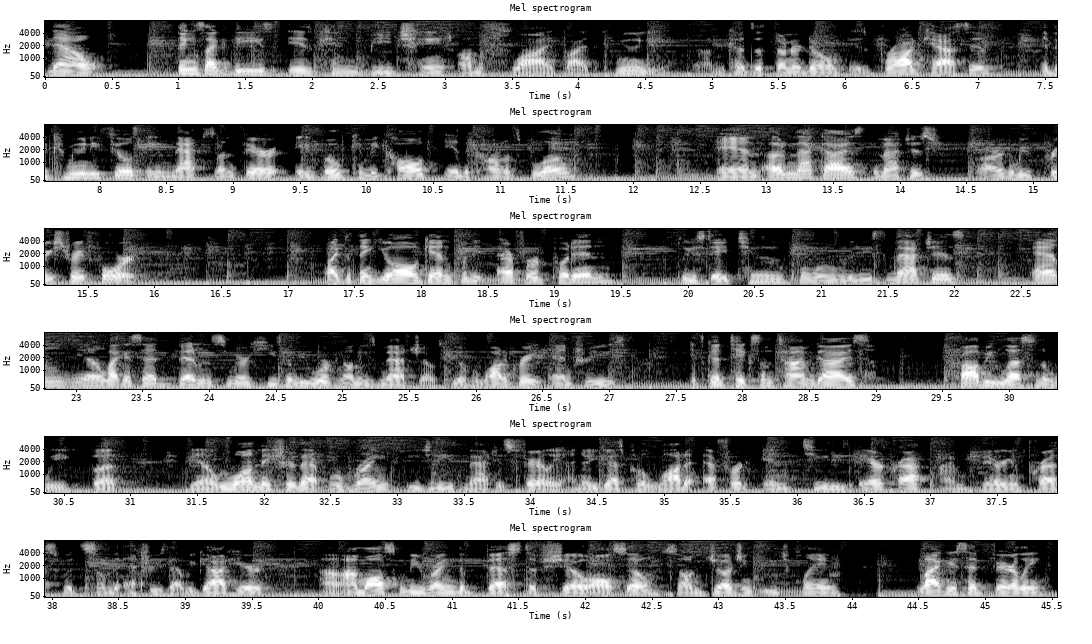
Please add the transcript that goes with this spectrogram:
Now, things like these is, can be changed on the fly by the community. Uh, because the Thunderdome is broadcasted, if the community feels a match is unfair, a vote can be called in the comments below. And other than that, guys, the matches are going to be pretty straightforward. I'd like to thank you all again for the effort put in. Please stay tuned for when we release the matches. And, you know, like I said, Benman Samir, he's going to be working on these matchups. We have a lot of great entries. It's going to take some time, guys. Probably less than a week, but you know, we want to make sure that we're running each of these matches fairly. I know you guys put a lot of effort into these aircraft. I'm very impressed with some of the entries that we got here. Uh, I'm also going to be running the best of show also, so I'm judging each plane, like I said, fairly.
